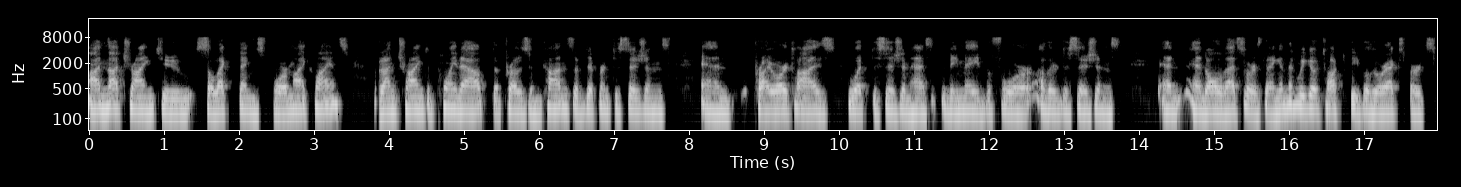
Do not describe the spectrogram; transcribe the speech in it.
I'm not trying to select things for my clients, but I'm trying to point out the pros and cons of different decisions and prioritize what decision has to be made before other decisions and and all of that sort of thing. And then we go talk to people who are experts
